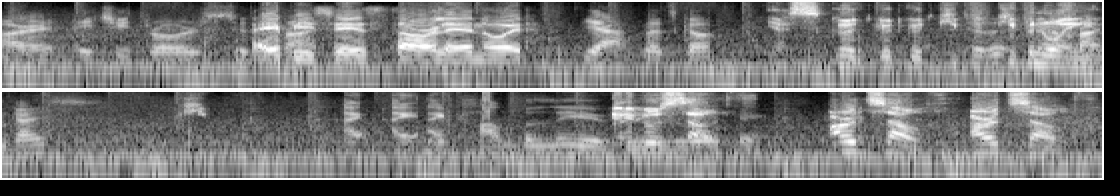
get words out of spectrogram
Alright, HE throwers to the front. APC is thoroughly annoyed. Yeah, let's go. Yes, good, good, good. Keep the, keep to the annoying front, him. guys. I, I, I can't believe. Gotta go south. working. Hard south, hard south.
